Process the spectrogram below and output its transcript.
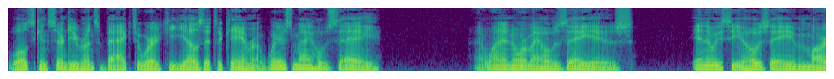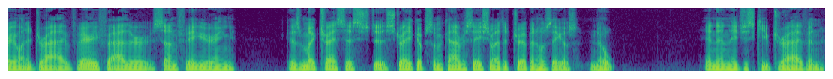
Walt's concerned. He runs back to work. He yells at the camera, Where's my Jose? I want to know where my Jose is. And then we see Jose and Mario on a drive, very father son figuring, because Mike tries to st- strike up some conversation about the trip, and Jose goes, Nope. And then they just keep driving.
